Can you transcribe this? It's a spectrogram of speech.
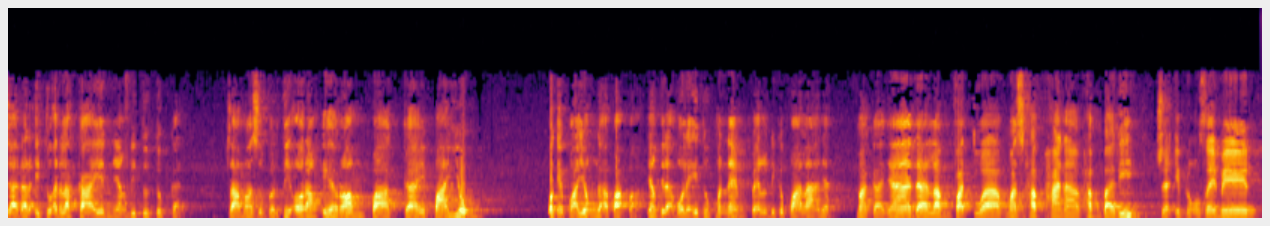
Cadar itu adalah kain yang ditutupkan. Sama seperti orang ihram pakai payung. Pakai payung nggak apa-apa. Yang tidak boleh itu menempel di kepalanya. Makanya dalam fatwa mazhab Hanaf Hambali, Syekh Ibnu Utsaimin,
